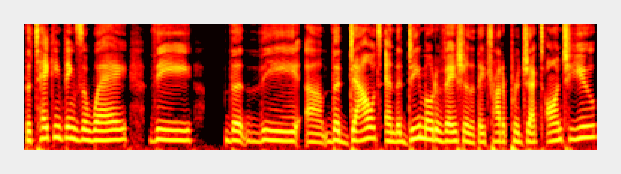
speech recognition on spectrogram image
the taking things away, the the the um, the doubt and the demotivation that they try to project onto you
